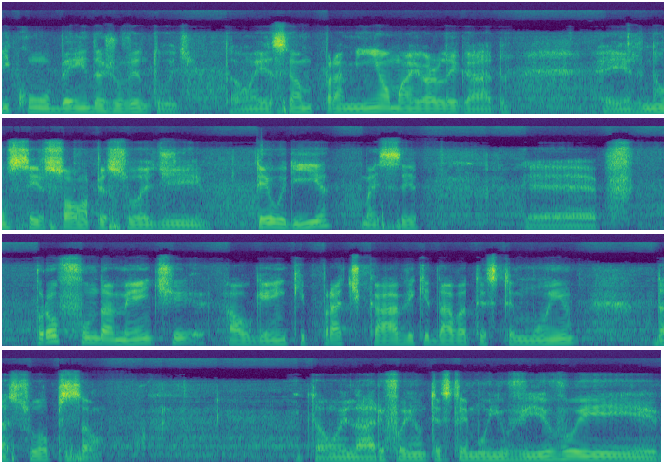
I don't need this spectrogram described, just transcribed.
e com o bem da juventude. Então esse é, para mim é o maior legado. É ele não ser só uma pessoa de teoria, mas ser é, profundamente alguém que praticava e que dava testemunho da sua opção. Então o Hilário foi um testemunho vivo e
